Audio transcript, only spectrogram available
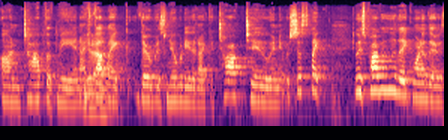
on top of me. And I Yeah. felt like there was nobody that I could talk to. And it was just like, it was probably like one of those,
